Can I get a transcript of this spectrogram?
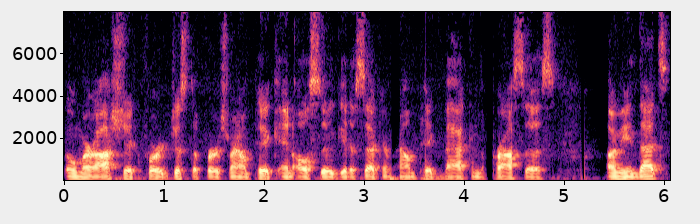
Omer Asik for just a first round pick, and also get a second round pick back in the process, I mean, that's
